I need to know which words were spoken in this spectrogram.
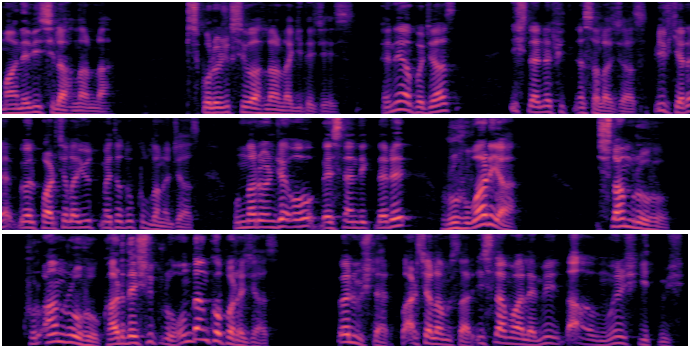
manevi silahlarla, psikolojik silahlarla gideceğiz. E ne yapacağız? İşlerine fitne salacağız. Bir kere böl parçala yut metodu kullanacağız. Bunlar önce o beslendikleri ruh var ya, İslam ruhu, Kur'an ruhu, kardeşlik ruhu ondan koparacağız. Bölmüşler, parçalamışlar. İslam alemi dağılmış gitmiş.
